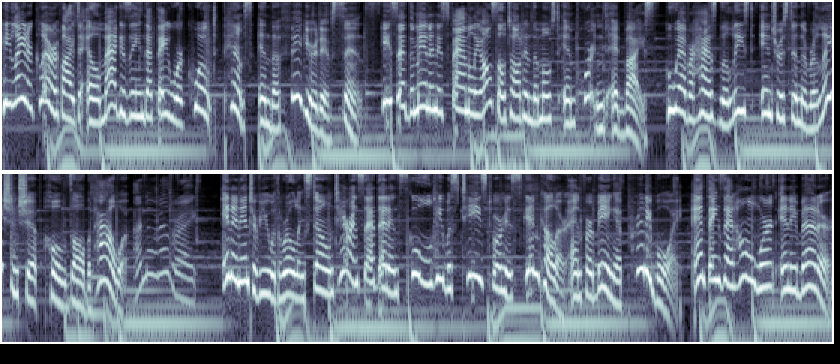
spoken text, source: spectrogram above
He later clarified to Elle magazine that they were, quote, pimps in the figurative sense. He said the men in his family also taught him the most important advice whoever has the least interest in the relationship holds all the power. I know that's right. In an interview with Rolling Stone, Terrence said that in school he was teased for his skin color and for being a pretty boy, and things at home weren't any better.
